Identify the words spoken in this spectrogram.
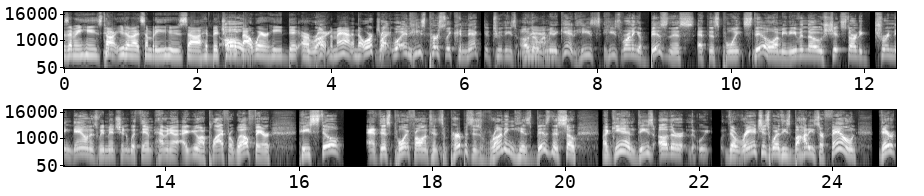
Because I mean, he's talking. You're talking about somebody who's uh, habitual Oh, about where he did or right. putting them at in the orchard. Right. Well, and he's personally connected to these other. I mean, again, he's he's running a business at this point. Still, I mean, even though shit started trending down, as we mentioned, with him having to you know apply for welfare, he's still at this point, for all intents and purposes, running his business. So again, these other the ranches where these bodies are found, they're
